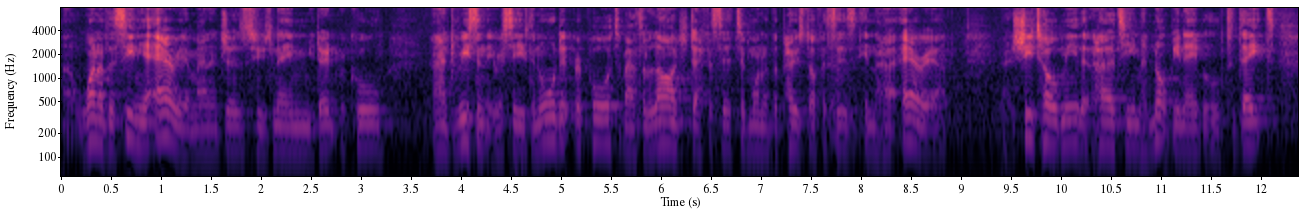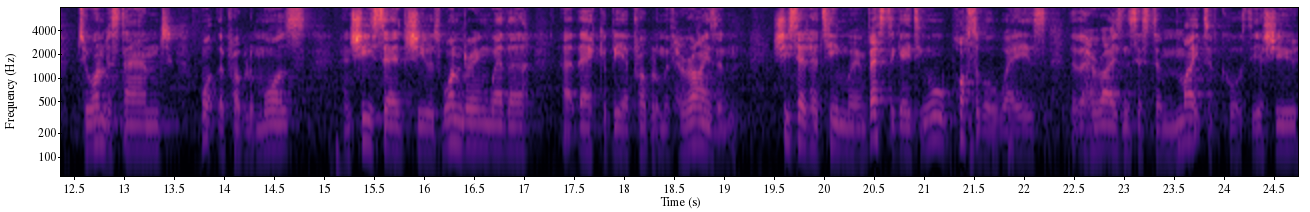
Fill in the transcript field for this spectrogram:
Uh, one of the senior area managers, whose name you don't recall, had recently received an audit report about a large deficit in one of the post offices in her area. She told me that her team had not been able to date to understand what the problem was, and she said she was wondering whether uh, there could be a problem with Horizon. She said her team were investigating all possible ways that the Horizon system might have caused the issue,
